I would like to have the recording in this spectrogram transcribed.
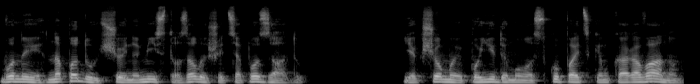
вони нападуть, щойно місто залишиться позаду. Якщо ми поїдемо з купецьким караваном,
